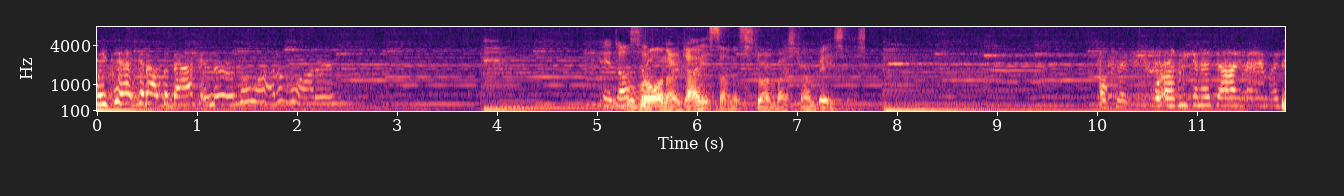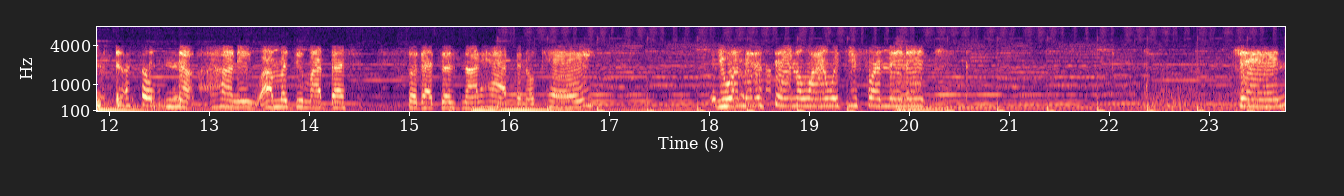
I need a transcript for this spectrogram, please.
We can't get out the back, and there is a lot of water. It We're rolling our dice on a storm by storm basis. Okay, well, are we gonna die, ma'am? I just I feel No, honey, I'm gonna do my best so that does not happen, okay? You want me to stay on the line with you for a minute? Jane?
